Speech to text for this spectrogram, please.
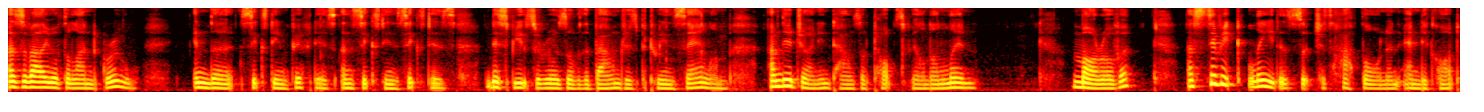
As the value of the land grew, in the 1650s and 1660s, disputes arose over the boundaries between Salem and the adjoining towns of Topsfield and Lynn. Moreover, as civic leaders such as Hathorne and Endicott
